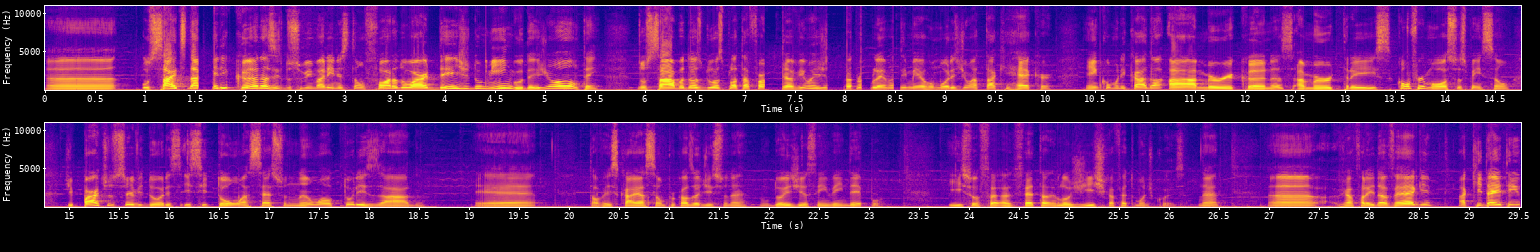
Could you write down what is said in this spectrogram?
Uh, os sites da Americanas e do Submarino estão fora do ar desde domingo, desde ontem. No sábado, as duas plataformas já haviam registrado problemas e meio rumores de um ataque hacker. Em comunicado, a Americanas, a MER3, confirmou a suspensão de parte dos servidores e citou um acesso não autorizado. É. Talvez caia a ação por causa disso, né? Dois dias sem vender, pô. Isso afeta logística, afeta um monte de coisa, né? Uh, já falei da VEG. Aqui daí tem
